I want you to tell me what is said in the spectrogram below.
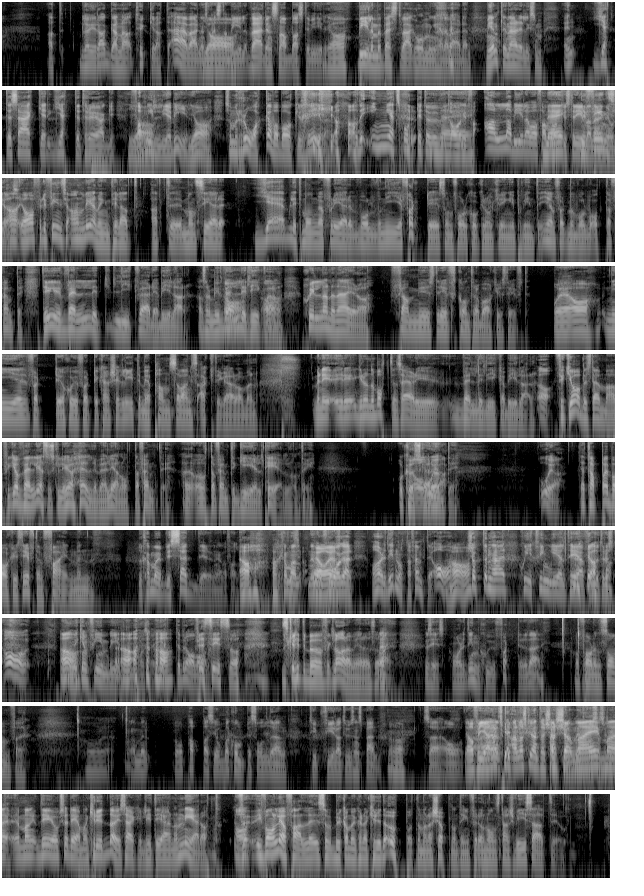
Att blöjraggarna tycker att det är världens Ja. bästa bil, världens snabbaste bil Ja, Bilen med bäst väghållning i hela världen Men egentligen är det liksom en jättesäker, jättetrög ja. familjebil Ja. Som råkar vara bakhjulsdriven ja. Och det är inget sportigt överhuvudtaget Nej. för alla bilar var fan bakhjulsdrivna när den ju, gjordes Ja, för det finns ju anledning till att, att eh, man ser jävligt många fler Volvo 940 som folk åker omkring i på vintern jämfört med Volvo 850. Det är ju väldigt likvärdiga bilar. Alltså de är Ja, väldigt ja. varandra. Skillnaden är ju då framhjulsdrift kontra bakhjulsdrift. Och ja, 940 och 740 kanske är lite mer pansarvagnsaktiga då men Men i, i, i grund och botten så är det ju väldigt lika bilar. Ja, Fick jag bestämma, fick jag välja så skulle jag hellre välja en 850. En 850 GLT eller någonting. Och kuska Ja, oh ja. runt i. oh ja Jag tappar i bakhjulsdriften, fine, men Då kan man ju bli sedd i den i alla fall ja, Då faktiskt. kan man, när ja, någon jag- frågar Ja, är det din 850? Ja, Ja. köpte den här skitfin GLT Ja. fullutrustad Ja, Ja, vilken fin bil Ja, ja. ja, Jättebra val precis så. Du skulle inte behöva förklara mer än så. Nej, precis Har du din 740 det där? Vad får du en sån för? Och, ja men och pappas jobbarkompis sålde den typ 4000 spänn Ja. Så ja, Ja, för gärna annars, annars skulle jag inte ha köpt den om det nej, så man, man, det är också det, man kryddar ju säkert lite gärna neråt. Ja. I vanliga fall så brukar man kunna krydda uppåt när man har köpt någonting för att någonstans visa att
